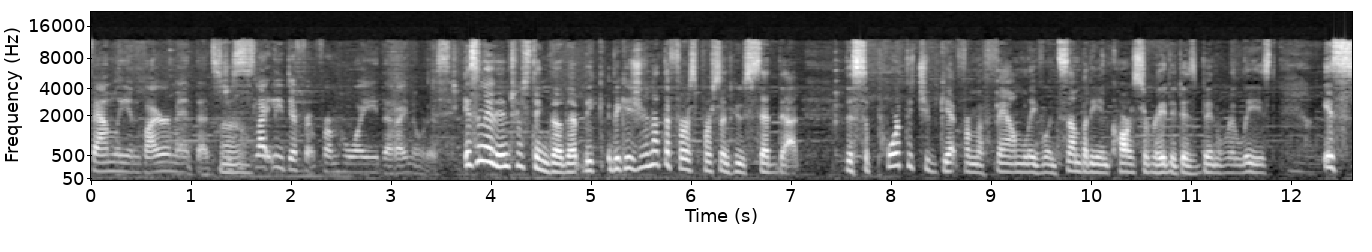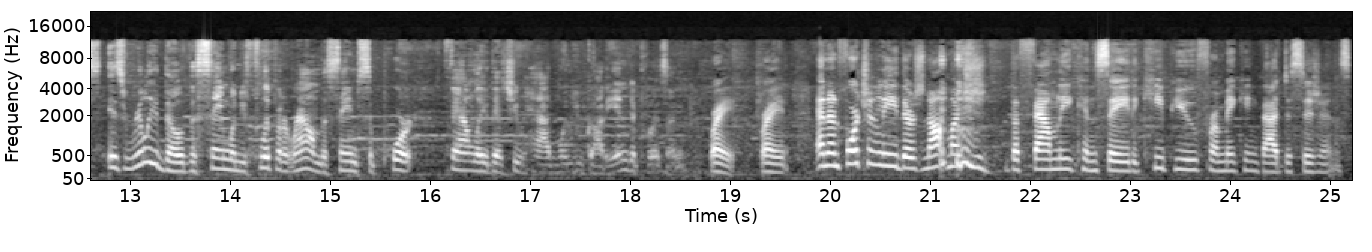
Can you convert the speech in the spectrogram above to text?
family environment that's just oh. slightly different from Hawaii that I noticed. Isn't it interesting though that bec- because you're not the first person who said that, the support that you get from a family when somebody incarcerated has been released is is really though the same when you flip it around, the same support family that you had when you got into prison. Right, right. And unfortunately, there's not much the family can say to keep you from making bad decisions.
